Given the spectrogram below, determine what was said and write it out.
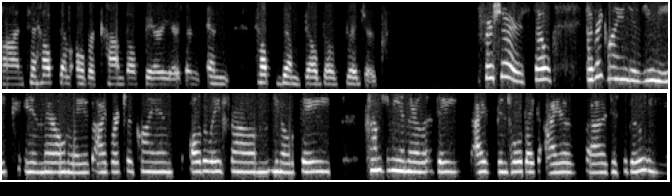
on to help them overcome those barriers and and help them build those bridges? For sure. So every client is unique in their own ways. I've worked with clients all the way from, you know, they come to me and they're they I've been told like I have a disability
